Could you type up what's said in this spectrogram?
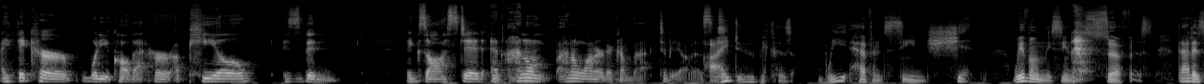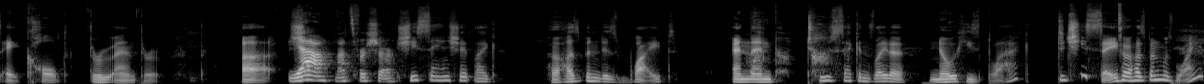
I think her what do you call that? Her appeal has been exhausted and I don't I don't want her to come back to be honest. I do because we haven't seen shit. We've only seen the surface. That is a cult through and through. Uh, she- Yeah, that's for sure. she's saying shit like her husband is white, and then the two seconds later, no, he's black. Did she say her husband was white?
